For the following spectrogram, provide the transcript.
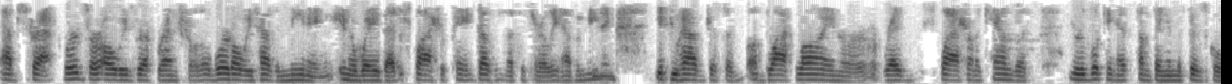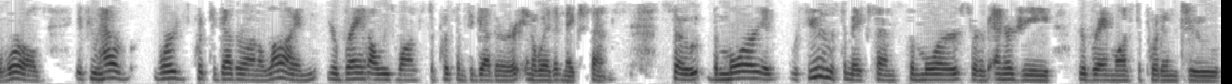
abstract. Words are always referential. A word always has a meaning in a way that a splash of paint doesn't necessarily have a meaning. If you have just a, a black line or a red splash on a canvas, you're looking at something in the physical world. If you have words put together on a line, your brain always wants to put them together in a way that makes sense. So the more it refuses to make sense, the more sort of energy your brain wants to put into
